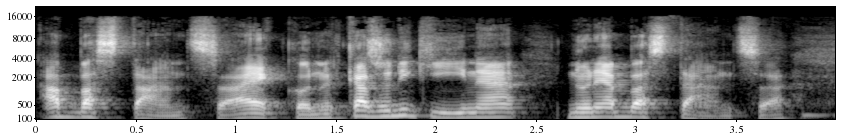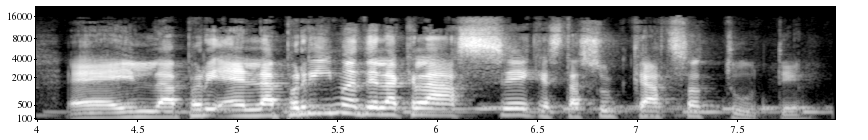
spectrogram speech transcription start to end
abbastanza. Ecco, nel caso di Kina non è abbastanza. È, il, è la prima della classe che sta sul cazzo a tutti.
